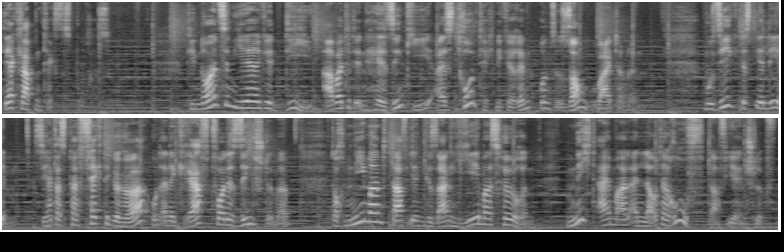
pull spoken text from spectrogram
Der Klappentext des Buches. Die 19-jährige Dee arbeitet in Helsinki als Tontechnikerin und Songwriterin. Musik ist ihr Leben. Sie hat das perfekte Gehör und eine kraftvolle Singstimme, doch niemand darf ihren Gesang jemals hören. Nicht einmal ein lauter Ruf darf ihr entschlüpfen.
